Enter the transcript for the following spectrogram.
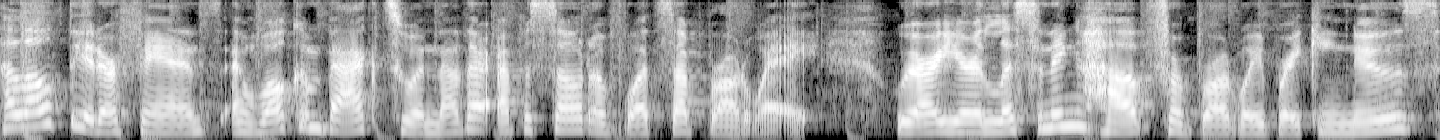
Hello, theater fans, and welcome back to another episode of What's Up Broadway. We are your listening hub for Broadway breaking news,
